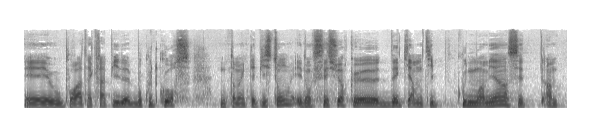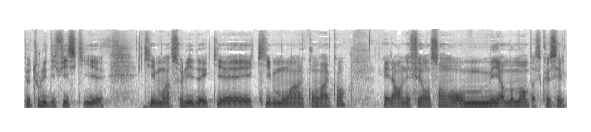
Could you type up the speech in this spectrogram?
et où pour attaque rapide, beaucoup de courses, notamment avec les pistons. Et donc c'est sûr que dès qu'il y a un petit coup de moins bien, c'est un peu tout l'édifice qui, est moins solide, qui est, qui est moins convaincant. Et là, en effet, on sent au meilleur moment, parce que c'est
